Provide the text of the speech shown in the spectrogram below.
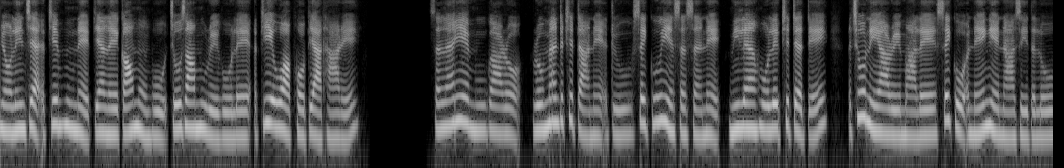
မျောလင်းချက်အပြစ်မှုနဲ့ပြန်လဲကောင်းမွန်ဖို့စ조사မှုတွေကိုလည်းအပြည့်အဝဖော်ပြထားတယ်ဇလန်းရဲ့မူကတော့ရိုမန်တစ်ဖြစ်တာနဲ့အတူစိတ်ကူးရင်ဆက်ဆန်တဲ့မီလန်ဟိုလေးဖြစ်တတ်တယ်။တချို့နေရာတွေမှာလည်းစိတ်ကိုအနှဲငယ်နာစေသလို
